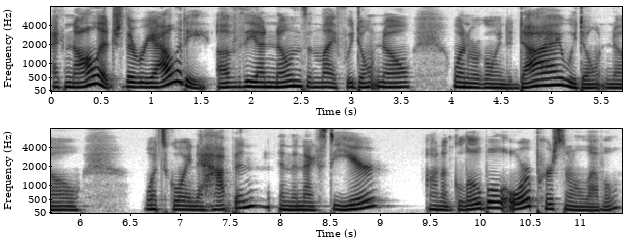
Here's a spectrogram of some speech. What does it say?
acknowledge the reality of the unknowns in life. We don't know when we're going to die. We don't know what's going to happen in the next year on a global or personal level.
